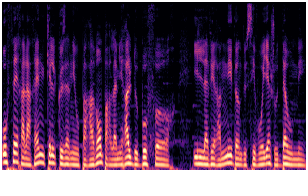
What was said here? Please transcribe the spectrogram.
offert à la reine quelques années auparavant par l'amiral de Beaufort. Il l'avait ramené d'un de ses voyages au Dahomey.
